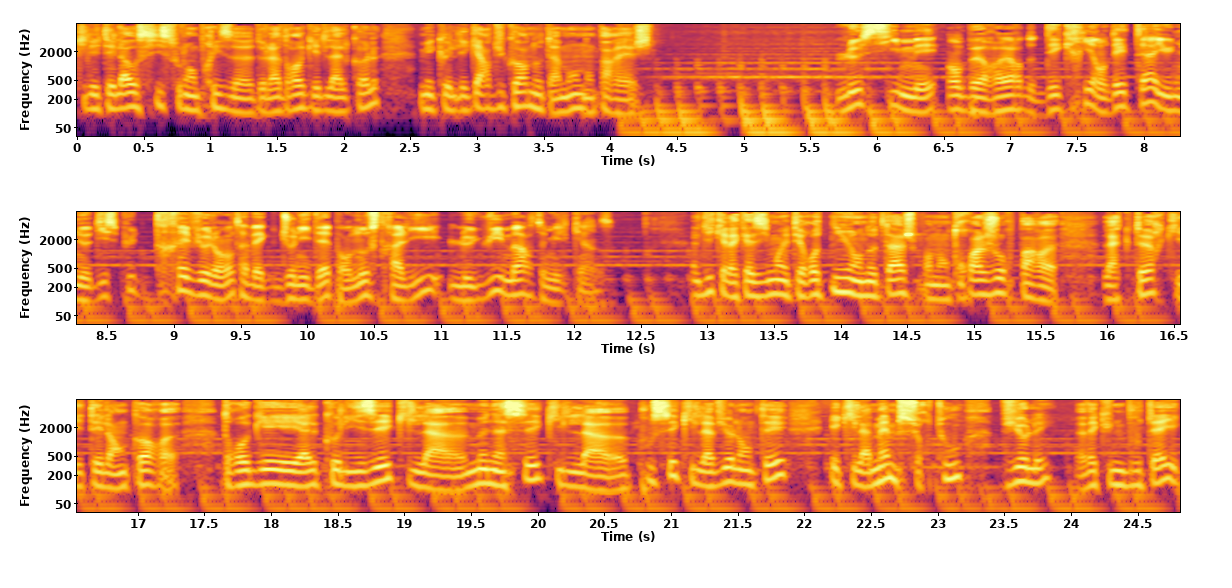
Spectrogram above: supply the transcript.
qu'il était là aussi sous l'emprise de la drogue et de l'alcool, mais que les gardes du corps notamment n'ont pas réagi. Le 6 mai, Amber Heard décrit en détail une dispute très violente avec Johnny Depp en Australie le 8 mars 2015. Elle dit qu'elle a quasiment été retenue en otage pendant trois jours par euh, l'acteur qui était là encore euh, drogué et alcoolisé, qui l'a menacé, qui l'a euh, poussé, qui l'a violenté et qui l'a même surtout violé avec une bouteille.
